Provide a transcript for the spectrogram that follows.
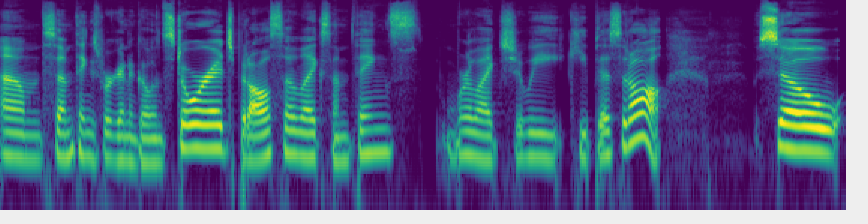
Um, some things were going to go in storage, but also like some things were like, should we keep this at all? So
